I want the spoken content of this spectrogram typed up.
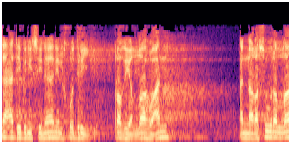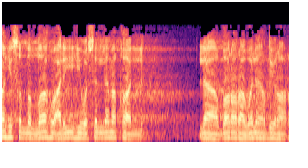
سعد بن سنان الخدري رضي الله عنه ان رسول الله صلى الله عليه وسلم قال لا ضرر ولا ضرار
